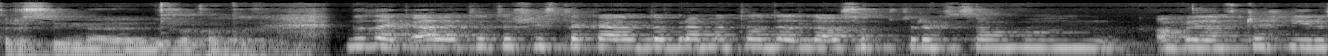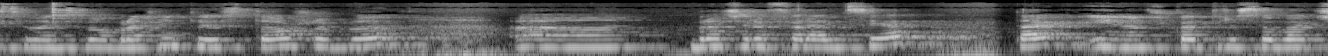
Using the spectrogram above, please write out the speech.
to rysujmy dużo kotów. No tak, ale to też jest taka dobra metoda dla osób, które chcą o wiele wcześniej rysować z wyobraźni, to jest to, żeby e, brać referencje, tak? I na przykład rysować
